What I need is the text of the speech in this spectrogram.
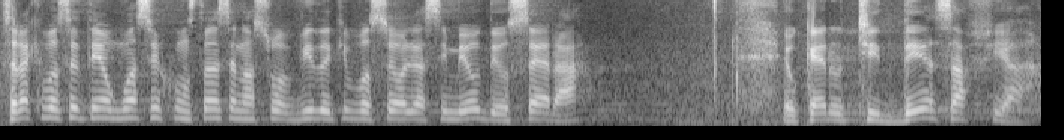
Será que você tem alguma circunstância na sua vida que você olha assim, meu Deus, será? Eu quero te desafiar,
